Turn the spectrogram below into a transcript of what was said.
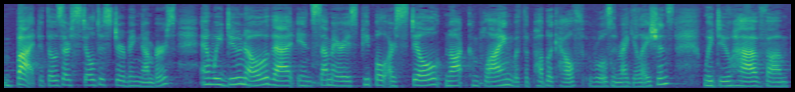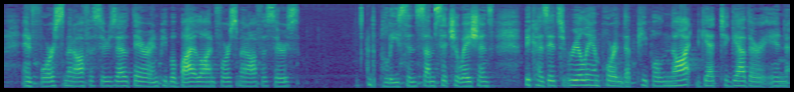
But those are still disturbing numbers. And we do know that in some areas people are still not complying with the public health rules and regulations. We do have um, enforcement officers out there and people by law enforcement officers the police in some situations, because it's really important that people not get together in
